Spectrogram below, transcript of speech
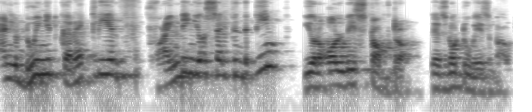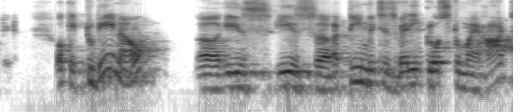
and you're doing it correctly and finding yourself in the team, you're always top draw. There's no two ways about it. Okay, today now uh, is is uh, a team which is very close to my heart.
